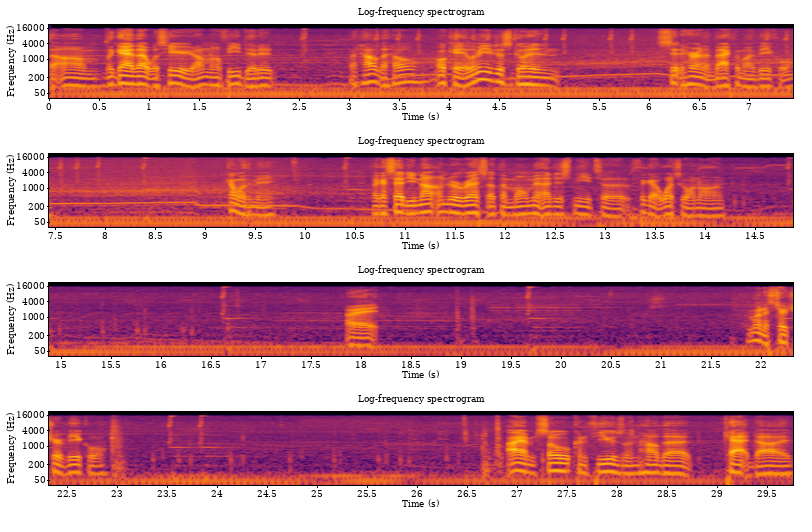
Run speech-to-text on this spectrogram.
The um the guy that was here. I don't know if he did it. But how the hell? Okay, let me just go ahead and sit her in the back of my vehicle. Come with me. Like I said, you're not under arrest at the moment. I just need to figure out what's going on. Alright. I'm gonna search your vehicle. I am so confused on how that cat died.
